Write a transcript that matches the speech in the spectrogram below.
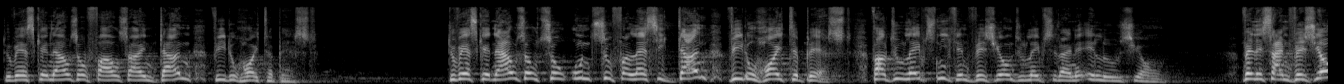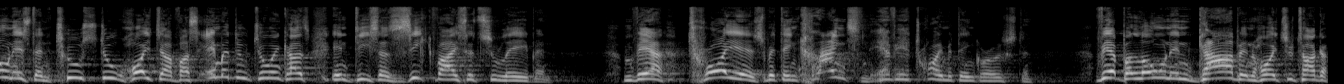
Du wirst genauso faul sein dann, wie du heute bist. Du wirst genauso so unzuverlässig dann, wie du heute bist, weil du lebst nicht in Vision, du lebst in einer Illusion. Wenn es eine Vision ist, dann tust du heute, was immer du tun kannst, in dieser Siegweise zu leben. Und wer treu ist mit den Kleinsten, er wird treu mit den Größten. Wir belohnen Gaben heutzutage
